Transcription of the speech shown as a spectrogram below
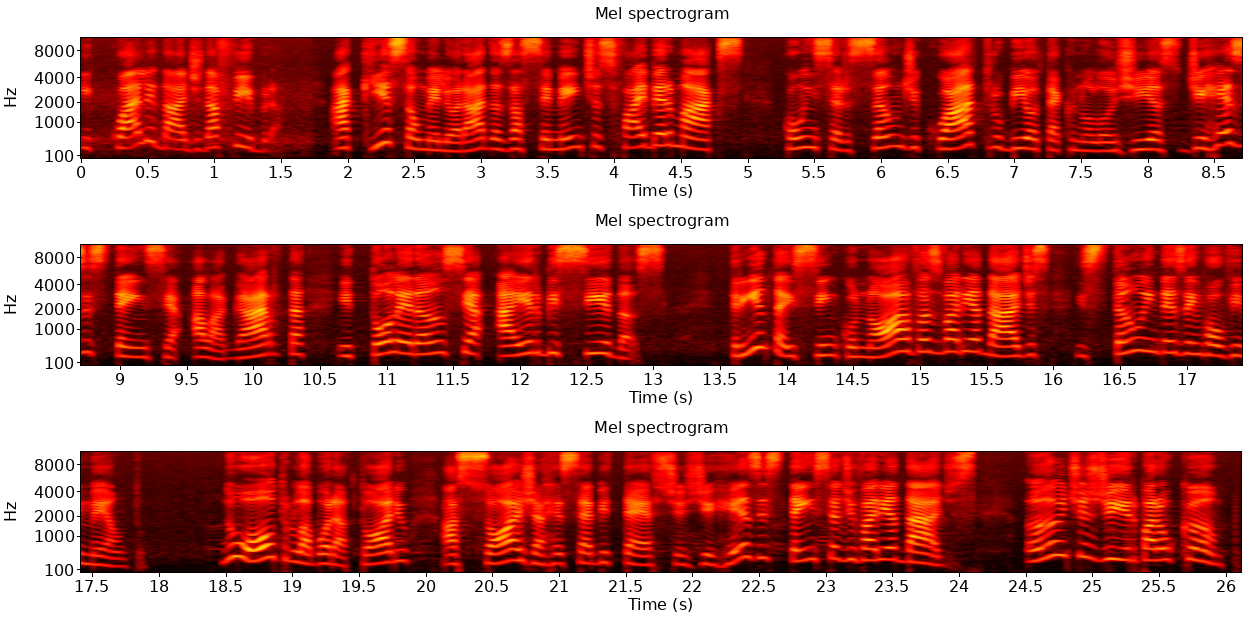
e qualidade da fibra. Aqui são melhoradas as sementes Fiber Max, com inserção de quatro biotecnologias de resistência à lagarta e tolerância a herbicidas 35 novas variedades estão em desenvolvimento. No outro laboratório, a soja recebe testes de resistência de variedades antes de ir para o campo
